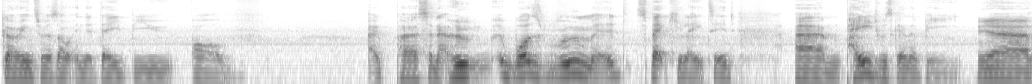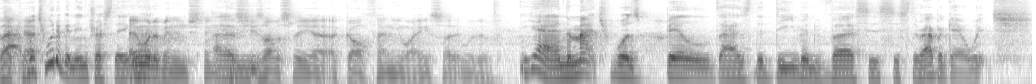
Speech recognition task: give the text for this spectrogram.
going to result in the debut of a person who was rumored, speculated. Um, Paige was going to be Yeah, they that, kept, which would have been interesting. it would have been interesting because um, she's obviously a, a goth anyway, so it would have. Yeah, and the match was billed as the Demon versus Sister Abigail, which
